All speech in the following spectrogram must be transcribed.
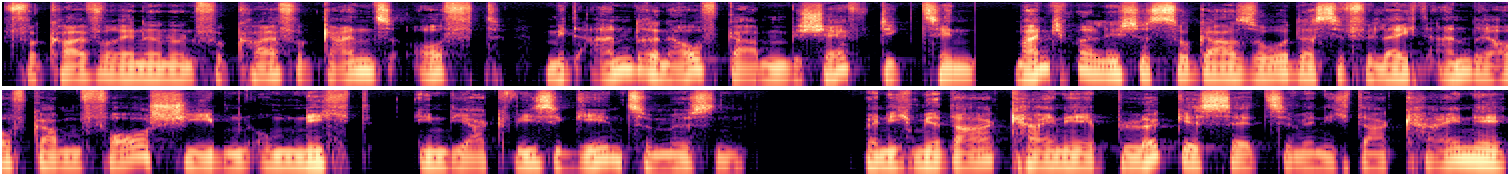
Verkäuferinnen und Verkäufer ganz oft mit anderen Aufgaben beschäftigt sind. Manchmal ist es sogar so, dass sie vielleicht andere Aufgaben vorschieben, um nicht in die Akquise gehen zu müssen. Wenn ich mir da keine Blöcke setze, wenn ich da keine,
